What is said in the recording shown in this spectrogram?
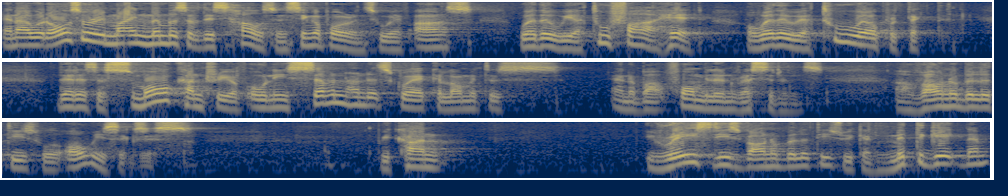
And I would also remind members of this House and Singaporeans who have asked whether we are too far ahead or whether we are too well protected. There is a small country of only 700 square kilometers and about 4 million residents. Our vulnerabilities will always exist. We can't erase these vulnerabilities, we can mitigate them,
